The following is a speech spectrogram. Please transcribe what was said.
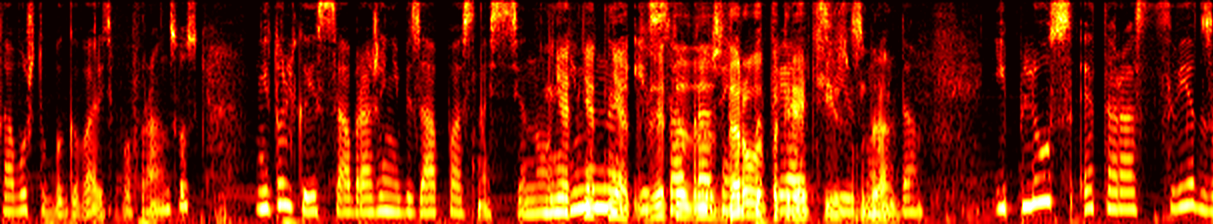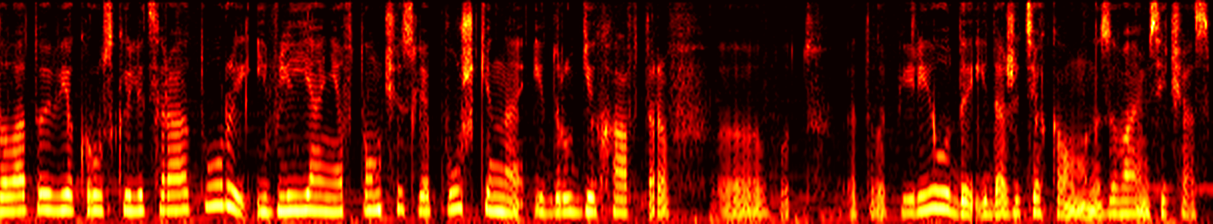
того, чтобы говорить по-французски, не только из соображений соображений безопасности, но нет, именно нет, нет. из это соображений здоровый патриотизма. Патриотизм, да. Да. И плюс это расцвет, золотой век русской литературы и влияние в том числе Пушкина и других авторов э, вот этого периода, и даже тех, кого мы называем сейчас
